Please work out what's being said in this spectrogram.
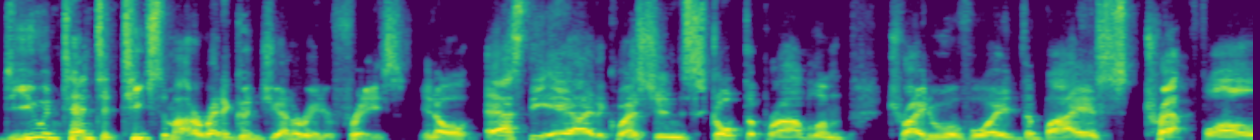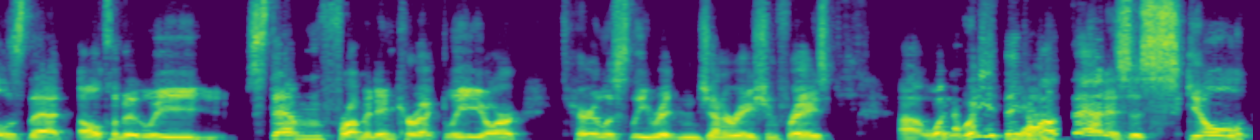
do you intend to teach them how to write a good generator phrase you know ask the ai the questions scope the problem try to avoid the bias trap falls that ultimately stem from an incorrectly or carelessly written generation phrase uh, what, what do you think yeah. about that as a skill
